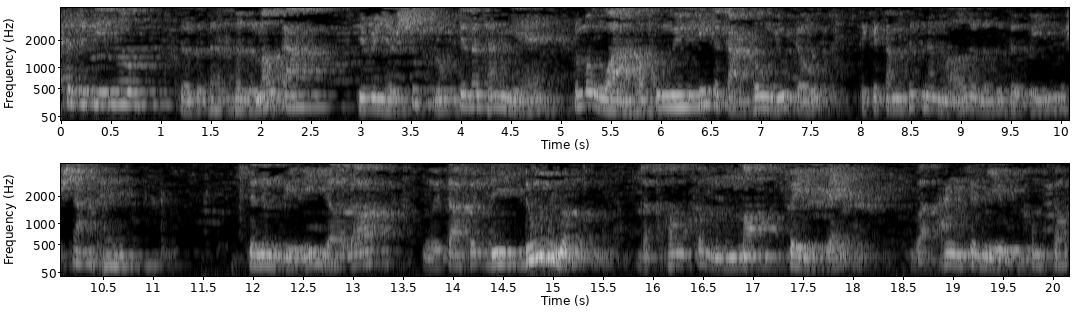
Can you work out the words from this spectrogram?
à, tới cái tim luôn. Rồi thành, hình máu cao. Thì bây giờ xúc ruột cho nó thanh nhẹ nó mới hòa hợp với nguyên khí cái càng khôn vũ trụ. Thì cái tâm thức nó mở cái lượng từ bi nó sáng thêm cho nên vì lý do đó người ta phải đi đúng luật là không có mập phì vậy và ăn cho nhiều không tốt.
